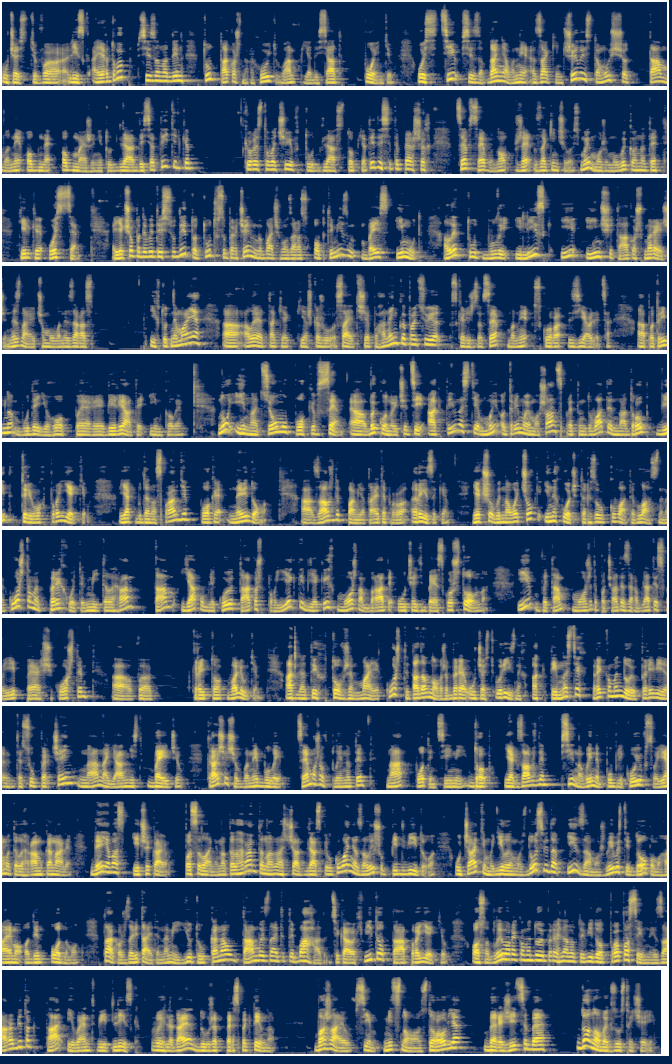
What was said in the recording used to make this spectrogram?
участь в Lisk Airdrop Season 1, тут також нарахують вам 50 поінтів. Ось ці всі завдання вони закінчились, тому що там вони обмежені. Тут для 10 тільки користувачів, тут для 150 перших, це все воно вже закінчилось. Ми можемо виконати тільки ось це. Якщо подивитись сюди, то тут в Superchain ми бачимо зараз Optimism, Base і Mood. Але тут були і Lisk, і інші також мережі. Не знаю, чому вони зараз. Їх тут немає, але так як я ж кажу, сайт ще поганенько працює, скоріш за все, вони скоро з'являться. А Потрібно буде його перевіряти інколи. Ну і на цьому поки все. Виконуючи ці активності, ми отримуємо шанс претендувати на дроп від трьох проєктів. Як буде насправді, поки невідомо. А завжди пам'ятайте про ризики. Якщо ви новачок і не хочете ризикувати власними коштами, переходьте в мій телеграм. Там я публікую також проєкти, в яких можна брати участь безкоштовно. І ви там можете почати заробляти свої перші кошти в криптовалюті. А для тих, хто вже має кошти та давно вже бере участь у різних активностях, рекомендую перевірити суперчейн на наявність бейджів. Краще, щоб вони були. Це може вплинути на потенційний дроп. Як завжди, всі новини публікую в своєму телеграм-каналі, де я вас і чекаю. Посилання на телеграм та на наш чат для спілкування залишу під відео. У чаті ми ділимось досвідом і за можливості допомагаємо один одному. Також завітайте на мій YouTube канал, там ви знайдете багато цікавих відео та проєктів. Особливо рекомендую переглянути відео про пасивний заробіток та івент від Ліск. Виглядає дуже перспективно. Бажаю всім міцного здоров'я, бережіть себе, до нових зустрічей!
